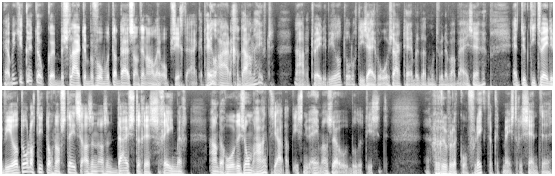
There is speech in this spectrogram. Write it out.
Ja, want je kunt ook eh, besluiten bijvoorbeeld dat Duitsland in allerlei opzichten eigenlijk het heel aardig gedaan heeft. Na de Tweede Wereldoorlog, die zij veroorzaakt hebben, dat moeten we er wel bij zeggen. En natuurlijk die Tweede Wereldoorlog, die toch nog steeds als een, als een duistere schemer aan de horizon hangt. Ja, dat is nu eenmaal zo. Ik bedoel, het is een gruwelijk conflict, ook het meest recente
